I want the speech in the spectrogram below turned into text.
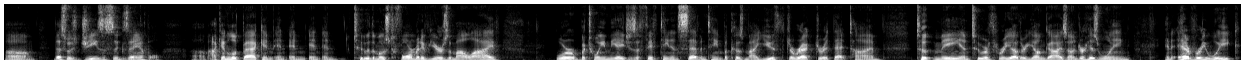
Um, this was Jesus' example. Um, I can look back and, and, and, and, and two of the most formative years of my life were between the ages of 15 and 17 because my youth director at that time took me and two or three other young guys under his wing. And every week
